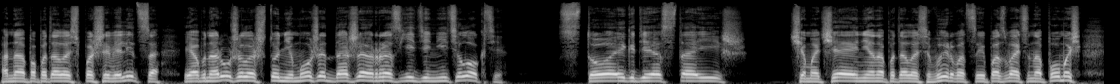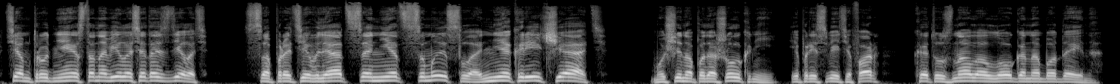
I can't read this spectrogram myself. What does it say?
Она попыталась пошевелиться и обнаружила, что не может даже разъединить локти. «Стой, где стоишь!» Чем отчаяннее она пыталась вырваться и позвать на помощь, тем труднее становилось это сделать. Сопротивляться нет смысла, не кричать. Мужчина подошел к ней, и при свете фар Кэт узнала Логана Бодейна.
